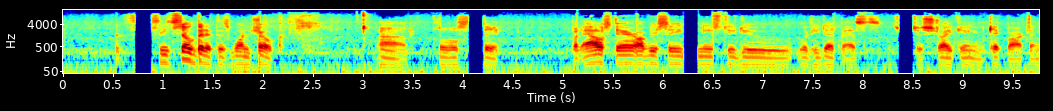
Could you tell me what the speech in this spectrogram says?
he's so good at this one choke. Uh, so we'll see. But Alistair obviously needs to do what he does best, which is striking and kickboxing.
